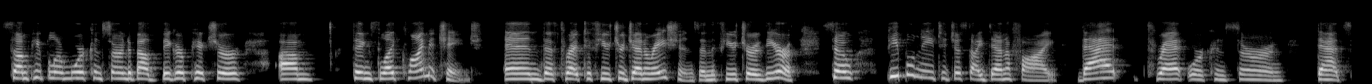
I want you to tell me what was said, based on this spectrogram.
Some people are more concerned about bigger picture um, things like climate change and the threat to future generations and the future of the earth. So people need to just identify that threat or concern that's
